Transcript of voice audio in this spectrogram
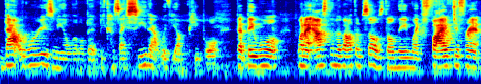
that worries me a little bit because i see that with young people that they will when i ask them about themselves they'll name like five different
